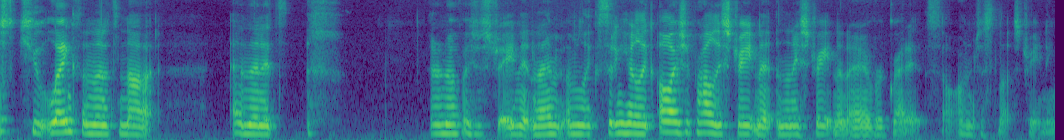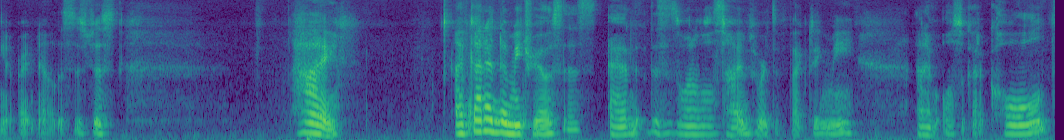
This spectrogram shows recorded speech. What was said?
Almost cute length and then it's not. And then it's I don't know if I should straighten it and I'm I'm like sitting here like, "Oh, I should probably straighten it." And then I straighten it and I regret it. So I'm just not straightening it right now. This is just Hi. I've got endometriosis and this is one of those times where it's affecting me. And I've also got a cold.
